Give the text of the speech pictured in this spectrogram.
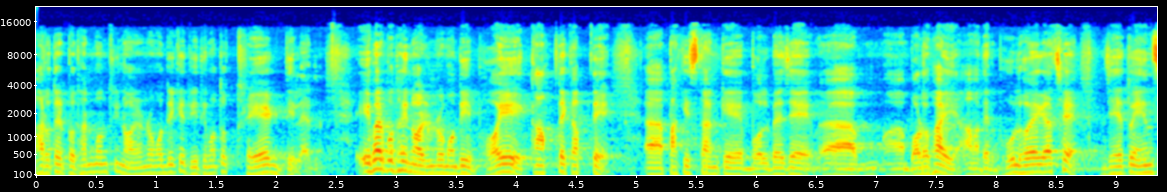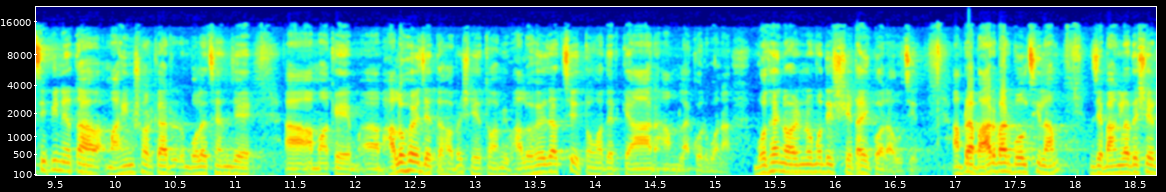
ভারতের প্রধানমন্ত্রী নরেন্দ্র মোদীকে রীতিমতো থ্রেড দিলেন। এবার বোধহয় নরেন্দ্র মোদী ভয়ে কাঁপতে কাঁপতে পাকিস্তানকে বলবে যে বড় ভাই, আমাদের ভুল হয়ে গেছে। যেহেতু এনসিপি নেতা মাহিন সরকার বলেছেন যে আমাকে ভালো হয়ে যেতে হবে, সেহেতু আমি ভালো হয়ে যাচ্ছি, তোমাদেরকে আর হামলা করব না। বোধহয় নরেন্দ্র মোদীর সেটাই করা উচিত। আমরা বারবার বলছিলাম যে, বাংলাদেশের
